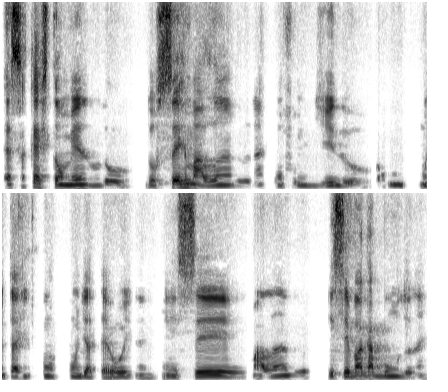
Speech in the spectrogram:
Essa questão mesmo do, do ser malandro, né, confundido, muita gente confunde até hoje, né, em ser malandro e ser vagabundo, né.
